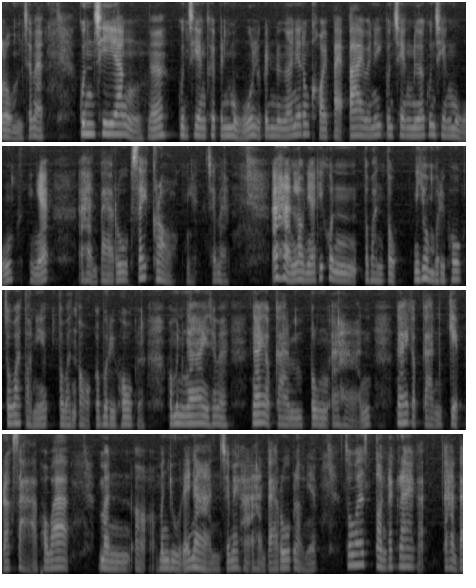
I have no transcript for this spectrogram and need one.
กลมๆใช่ไหมกุนเชียงนะกุนเชียงเคยเป็นหมูหรือเป็นเนื้อเนี่ยต้องคอยแปะป้ายไว้นี่กุนเชียงเนื้อกุนเชียงหมูอย่างเงี้ยอาหารแปรรูปไส้กรอกเนี่ยใช่ไหมอาหารเหล่านี้ที่คนตะวันตกนิยมบริโภคจะว่าตอนนี้ตะวันออกก็บริโภคนะเพราะมันง่ายใช่ไหมง่ายกับการปรุงอาหาร ง่ายกับการเก็บรักษา เพราะว่ามันเออมันอยู่ได้นานใช่ไหมคะอาหารแปรรูปเหล่านี้จะว่าตอนแรกๆอะ่ะ อาหารแปร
